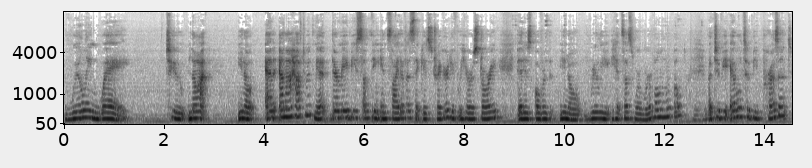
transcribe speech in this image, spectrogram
willing way to not you know and and I have to admit there may be something inside of us that gets triggered if we hear a story that is over the, you know really hits us where we're vulnerable Mm-hmm. but to be able to be present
